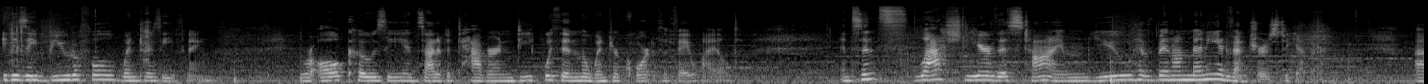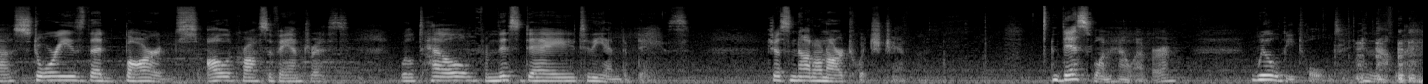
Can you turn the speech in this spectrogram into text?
It is a beautiful winter's evening. We are all cozy inside of a tavern deep within the winter court of the Feywild. And since last year, this time, you have been on many adventures together. Uh, stories that bards all across Avantris will tell from this day to the end of days. Just not on our Twitch channel. This one, however, will be told in that way.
